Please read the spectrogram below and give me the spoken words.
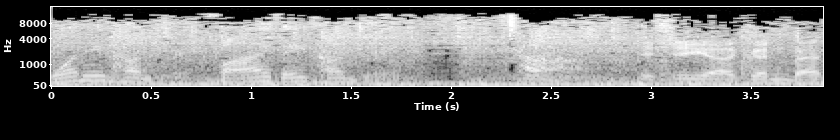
1-800-5800-TOM. Is she uh, good in bed?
